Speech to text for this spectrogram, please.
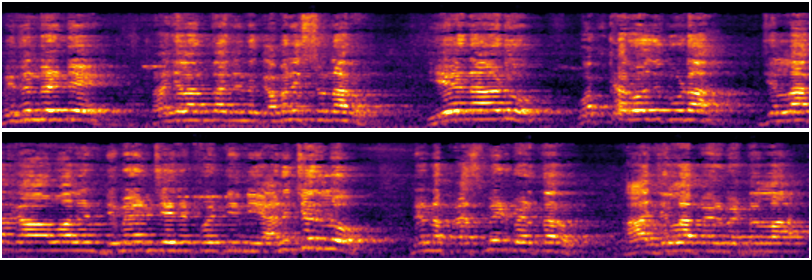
మిథున్ రెడ్డి ప్రజలంతా నిన్ను గమనిస్తున్నారు. ఏనాడు ఒక్క రోజు కూడా జిల్లా కావాలని డిమాండ్ చేయనటువంటి నీ అనుచరులు నిన్న ప్రెస్ మీట్ పెడతారు. ఆ జిల్లా పేరు పెట్టాలా?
